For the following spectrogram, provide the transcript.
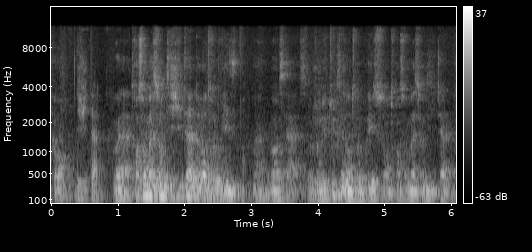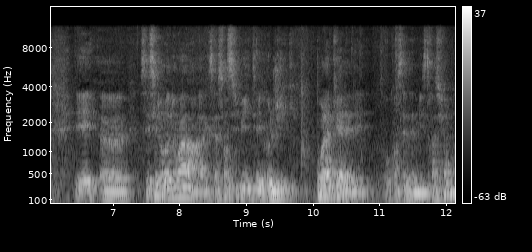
comment? Digital. Voilà, transformation digitale de l'entreprise. Bon, Aujourd'hui, toutes les entreprises sont en transformation digitale. Et Cécile Renoir, avec sa sensibilité écologique, pour laquelle elle est au conseil d'administration,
